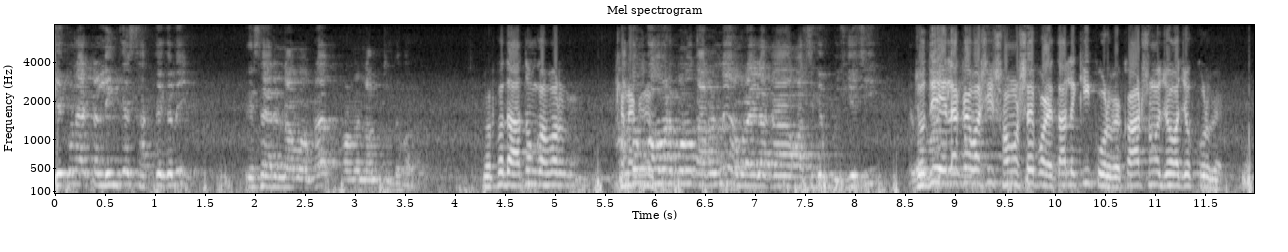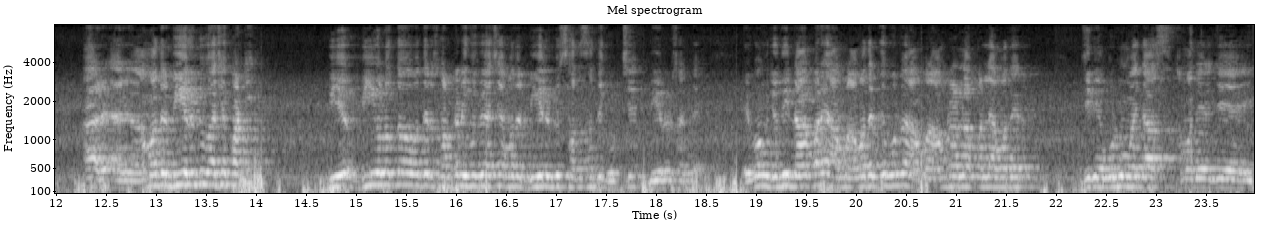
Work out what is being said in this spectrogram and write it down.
যে কোনো একটা লিঙ্কেজ থাকতে গেলেই এসআইয়ের নাম আমরা ফর্মের নাম তুলতে পারব। কথা আতঙ্ক হওয়ার আতঙ্ক হওয়ার কোনো কারণ নেই আমরা এলাকাবাসীকে বুঝিয়েছি। যদি এলাকাবাসীর সমস্যায় পড়ে তাহলে কি করবে? কার সঙ্গে যোগাযোগ করবে? আর আমাদের বিএলটু আছে পার্টি। বিএলও তো আমাদের সরকারিভাবে আছে, আমাদের বিএলটুর সাথে সাথে ঘুরছে বিএলওর সঙ্গে এবং যদি না পারে আম- আমাদেরকে বলবে আম- আমরা না পারলে আমাদের যিনি অরুণময় দাস, আমাদের যে এই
